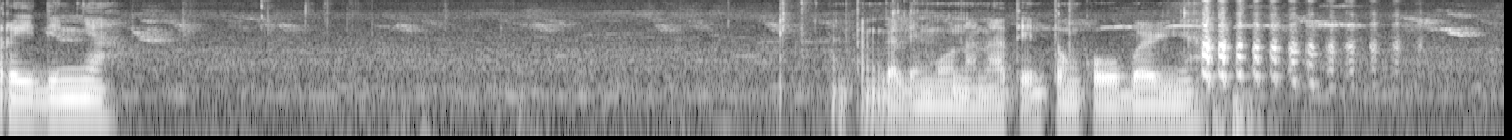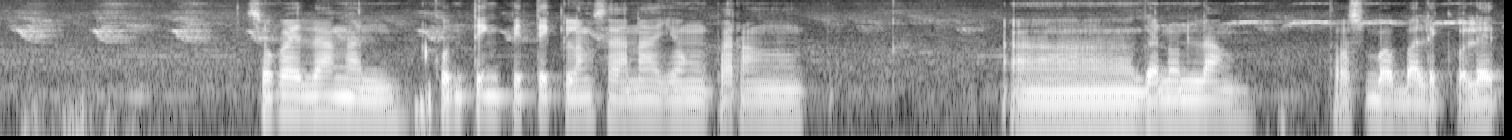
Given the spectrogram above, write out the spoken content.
Reading niya. Tanggalin muna natin tong cover niya. So, kailangan kunting pitik lang sana yung parang ah, ganun lang. Tapos babalik ulit.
